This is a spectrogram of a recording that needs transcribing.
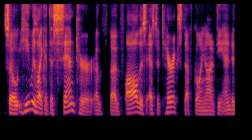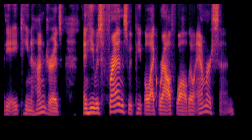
So he was like at the center of, of all this esoteric stuff going on at the end of the 1800s. And he was friends with people like Ralph Waldo Emerson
